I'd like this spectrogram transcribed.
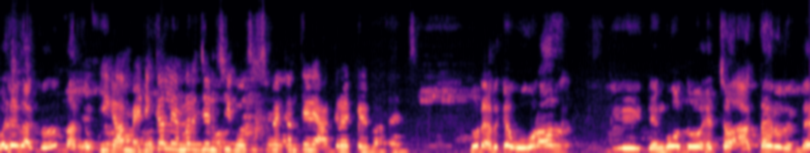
ಒಳ್ಳೇದಾಗ್ತದೆ ಈಗ ಮೆಡಿಕಲ್ ಎಮರ್ಜೆನ್ಸಿ ಘೋಷಿಸಬೇಕಂತೇಳಿ ಆಗ್ರಹ ಕೇಳಿ ಬರ್ತಾ ಇದೆ ನೋಡಿ ಅದಕ್ಕೆ ಓವರ್ ಆಲ್ ಈ ಡೆಂಗೋದು ಹೆಚ್ಚಳ ಆಗ್ತಾ ಇರೋದ್ರಿಂದ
